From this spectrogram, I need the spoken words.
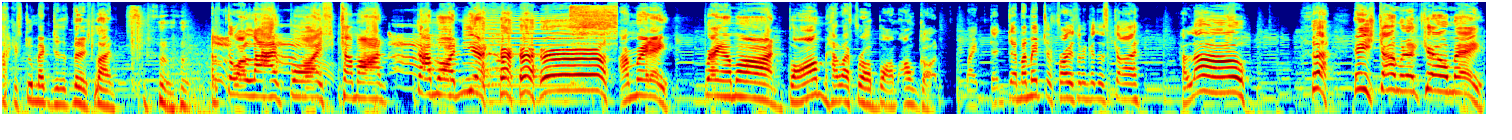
I can still make it to the finish line. I'm still alive, boys. Come on. Come on. Yes! I'm ready. Bring him on. Bomb? How do I throw a bomb? Oh god. Wait, am I meant to throw something at this guy? Hello? He's coming to kill me.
